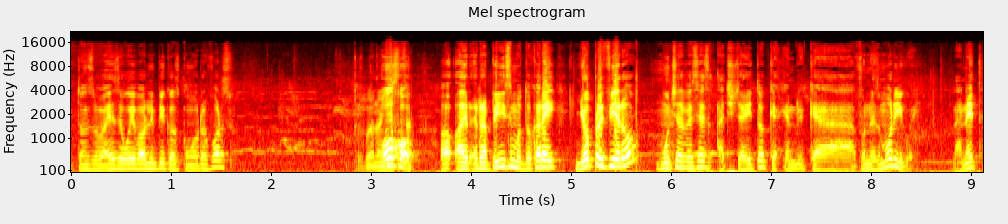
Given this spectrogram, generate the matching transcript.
Entonces, ese güey va a Olímpicos como refuerzo. Pues bueno, Ojo, está. a- a- rapidísimo tocar ahí. Yo prefiero muchas veces a Chicharito que a, Henry- que a Funes Mori, güey. La neta.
